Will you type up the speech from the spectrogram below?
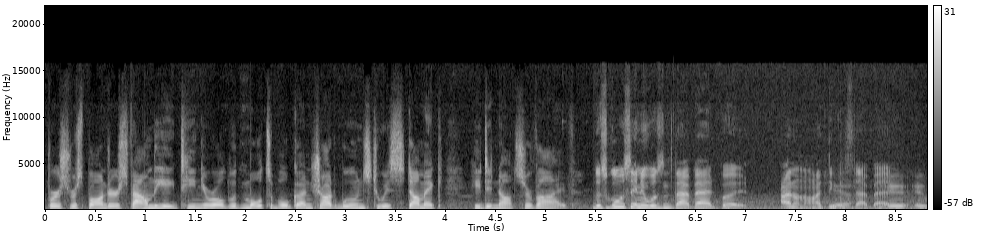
First responders found the 18 year old with multiple gunshot wounds to his stomach. He did not survive. The school was saying it wasn't that bad, but I don't know. I think yeah. it's that bad. It, it,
